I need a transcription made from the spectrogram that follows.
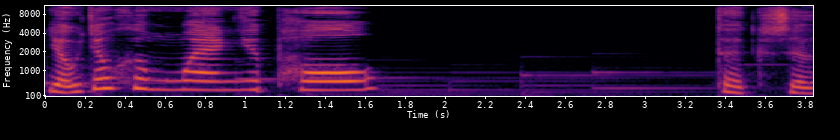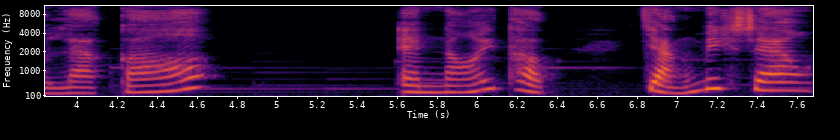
Dẫu cháu không ngoan như Paul. Thực sự là có. Em nói thật, chẳng biết sao,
